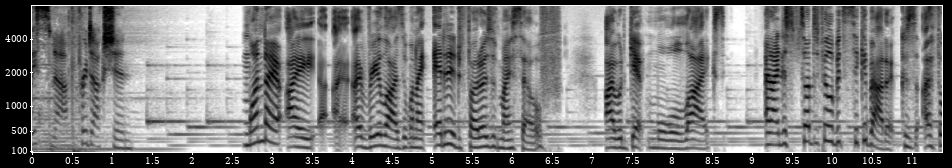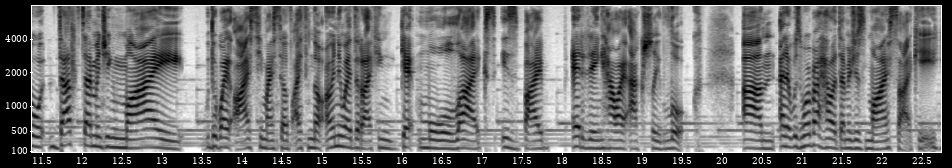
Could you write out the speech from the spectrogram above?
listener production. One day I, I, I realized that when I edited photos of myself, I would get more likes. And I just started to feel a bit sick about it because I thought that's damaging my the way I see myself. I think the only way that I can get more likes is by editing how I actually look. Um, and it was more about how it damages my psyche.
